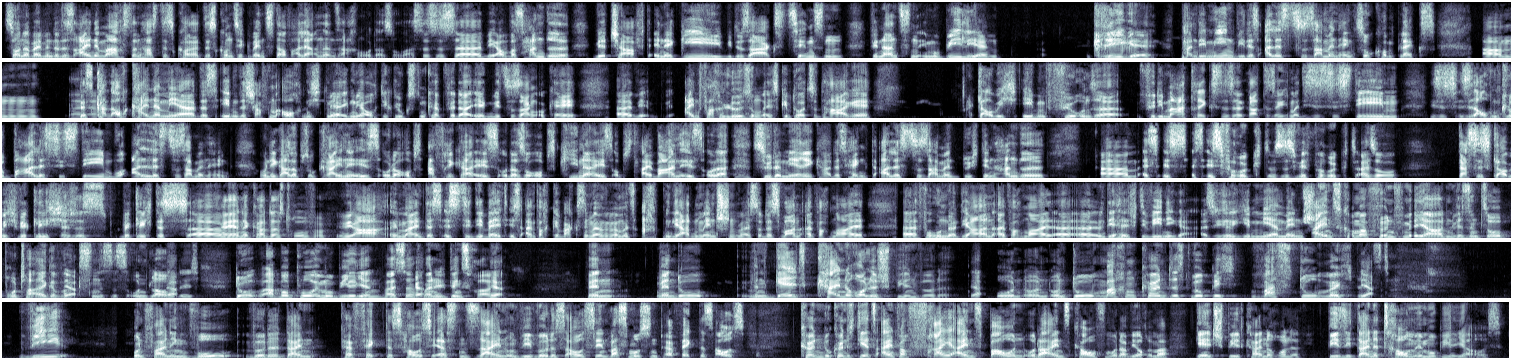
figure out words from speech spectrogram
Sondern weil wenn du das eine machst, dann hast das, das Konsequenzen auf alle anderen Sachen oder sowas. Das ist äh, wie auch was Handel, Wirtschaft, Energie, wie du sagst, Zinsen, Finanzen, Immobilien, Kriege, Pandemien, wie das alles zusammenhängt, so komplex. Ähm, ja, das kann auch keiner mehr, das eben, das schaffen auch nicht mehr irgendwie auch die klugsten Köpfe da irgendwie zu sagen, okay, äh, wir, einfache Lösungen. Es gibt heutzutage glaube ich, eben für unser, für die Matrix, das ist ja gerade, sage ich mal, dieses System, dieses, es ist auch ein globales System, wo alles zusammenhängt. Und egal, ob es Ukraine ist oder ob es Afrika ist oder so, ob es China ist, ob es Taiwan ist oder Südamerika, das hängt alles zusammen durch den Handel, ähm, es ist, es ist verrückt. Es ist verrückt. Also, das ist, glaube ich, wirklich, es ist wirklich das. Äh, ja, eine Katastrophe. Ja, ich meine, das ist die, die Welt ist einfach gewachsen. Wir haben, wir haben jetzt acht Milliarden Menschen, weißt du, das waren einfach mal äh, vor 100 Jahren einfach mal äh, äh die Hälfte weniger. Also je, je mehr Menschen. 1,5 Milliarden. Wir sind so brutal gewachsen. Ja. Das ist unglaublich. Ja. Du, apropos Immobilien, weißt du, ja. meine Lieblingsfrage. Ja. Wenn wenn du wenn Geld keine Rolle spielen würde ja. und, und, und du machen könntest wirklich, was du möchtest, ja. wie und vor allen Dingen, wo würde dein perfektes Haus erstens sein und wie würde es aussehen? Was muss ein perfektes Haus können? Du könntest dir jetzt einfach frei eins bauen oder eins kaufen oder wie auch immer. Geld spielt keine Rolle. Wie sieht deine Traumimmobilie aus?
